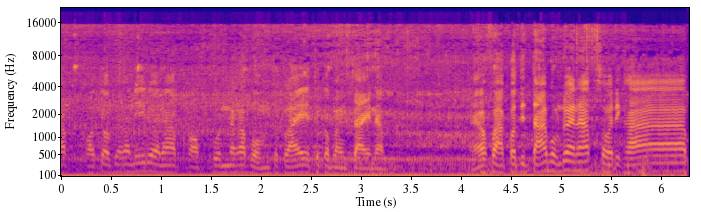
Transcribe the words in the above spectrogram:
ครับขอจบเพียงเท่านี้ด้วยนะครับ ขอบคุณนะครับผมทุกไลค์ทุกกำลังใจนะครับแล้วฝากกดติดตามผมด้วยนะครับ สวัสดีครับ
